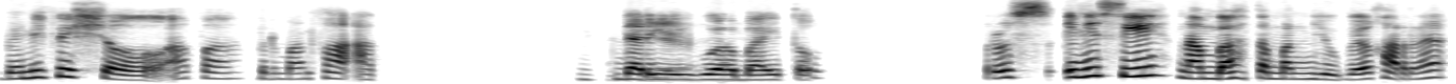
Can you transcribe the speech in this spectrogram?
beneficial, apa, bermanfaat dari Iya. gua baito. Terus ini sih nambah temen juga karena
